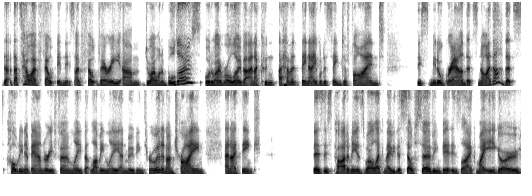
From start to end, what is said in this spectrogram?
that, that's how i've felt in this i've felt very um do i want to bulldoze or do i roll over and i couldn't i haven't been able to seem to find this middle ground that's neither that's holding a boundary firmly but lovingly and moving through it and i'm trying and i think there's this part of me as well like maybe the self-serving bit is like my ego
